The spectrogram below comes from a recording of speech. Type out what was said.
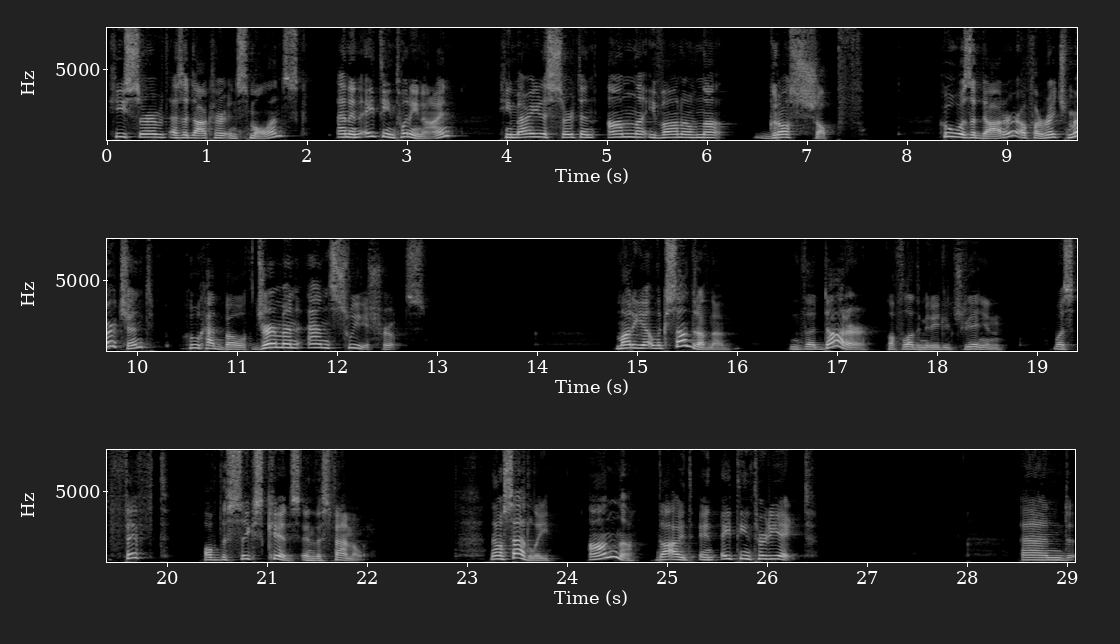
he served as a doctor in Smolensk, and in 1829 he married a certain Anna Ivanovna Grosschopf, who was a daughter of a rich merchant who had both German and Swedish roots. Maria Alexandrovna, the daughter of Vladimir Ilyich Lenin, was fifth of the six kids in this family. Now, sadly, Anna died in 1838. And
